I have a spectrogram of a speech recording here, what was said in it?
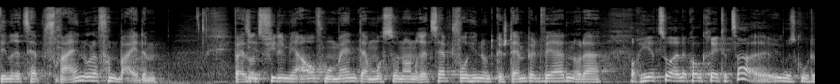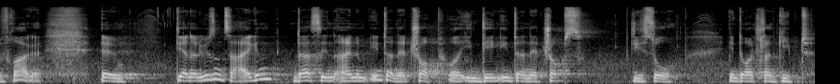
den rezeptfreien oder von beidem? Weil sonst fiel mir auf, Moment, da muss so noch ein Rezept wohin und gestempelt werden oder? Auch hierzu eine konkrete Zahl, übrigens gute Frage. Ähm, die Analysen zeigen, dass in einem Internetshop oder in den Internetshops, die es so in Deutschland gibt,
